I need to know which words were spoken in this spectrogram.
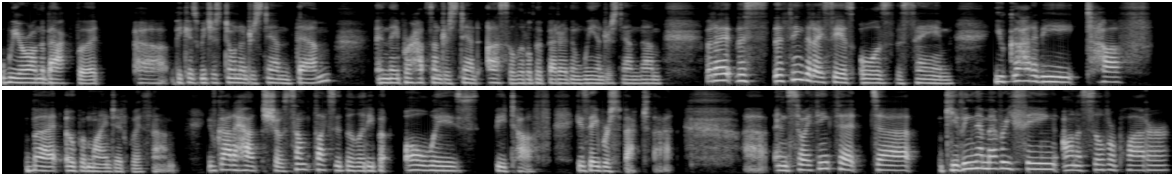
we are on the back foot uh, because we just don't understand them and they perhaps understand us a little bit better than we understand them. But I, this, the thing that I say is always the same. You got to be tough, but open-minded with them. You've got to have show some flexibility, but always be tough because they respect that. Uh, and so I think that uh, giving them everything on a silver platter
